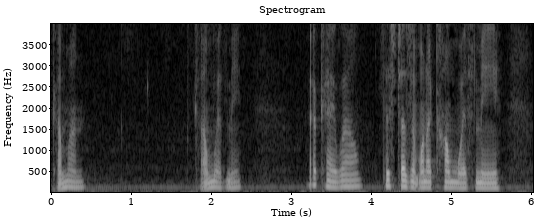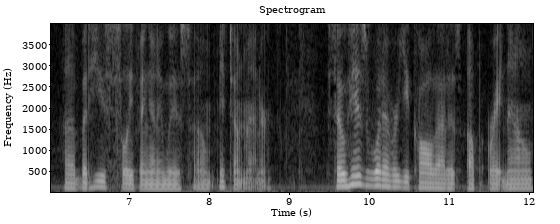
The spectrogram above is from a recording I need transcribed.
Come on. Come with me. Okay, well, this doesn't want to come with me, uh, but he's sleeping anyway, so it don't matter. So his whatever you call that is up right now.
